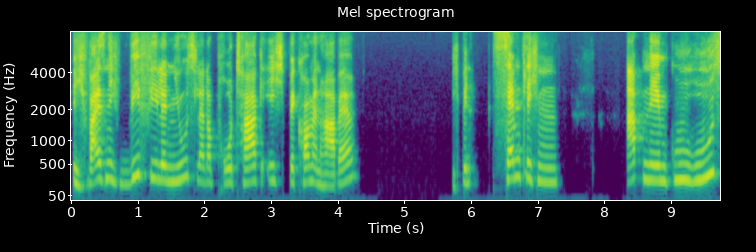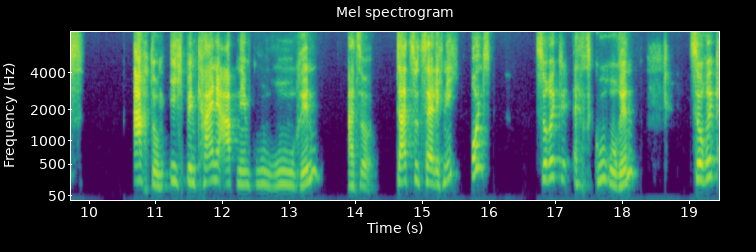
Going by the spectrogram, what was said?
ich weiß nicht, wie viele Newsletter pro Tag ich bekommen habe. Ich bin sämtlichen Abnehmgurus. Achtung, ich bin keine Abnehmgururin. Also dazu zähle ich nicht. Und zurück als Gururin, zurück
